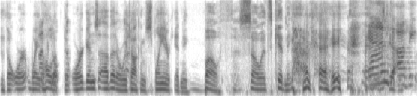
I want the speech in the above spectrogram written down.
the or wait, hold up. The organs of it? Are we uh, talking spleen or kidney? both. So it's kidney. Okay. and are uh, the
